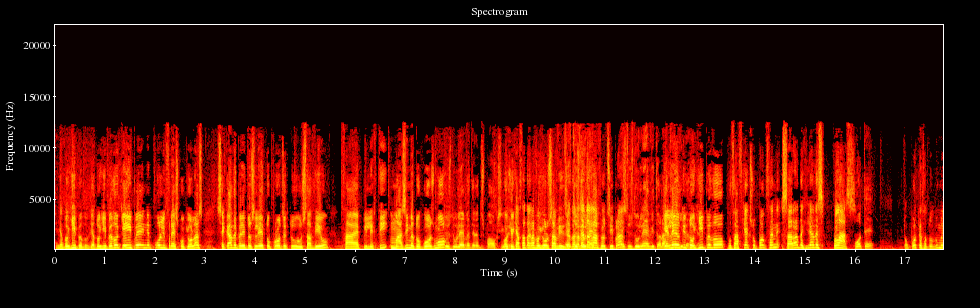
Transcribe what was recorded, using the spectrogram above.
Για το γήπεδο, για το γήπεδο και είπε είναι πολύ φρέσκο κιόλας. Σε κάθε περίπτωση λέει το project του σταδίου θα επιλεχτεί μαζί με τον κόσμο. Μην τους δουλεύετε ρε τους παοξίδε. Όχι, όχι, αυτά τα γράφει ο Γιώργος Σαββίδης. Ε, δεν, τα- τους δεν τα δουλεύει. γράφει ο Τσίπρας. Ε, τους δουλεύει τώρα. Και Τι λέει ότι γήπεδο το θα γήπεδο που θα φτιάξει ο Πάουκ θα είναι 40.000 πλάσ. Πότε; Το πότε θα το δούμε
